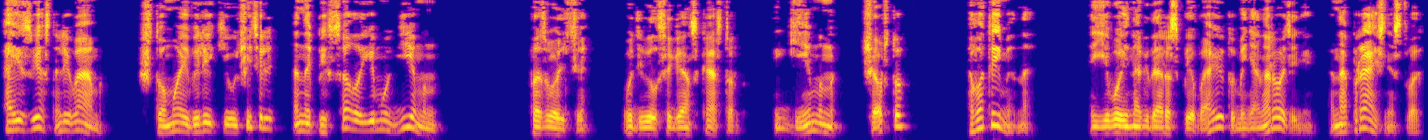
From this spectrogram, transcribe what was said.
А известно ли вам, что мой великий учитель написал ему гимн? Позвольте, удивился Ганс Касторб. Гимн черту? Вот именно. Его иногда распевают у меня на родине, на празднествах.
